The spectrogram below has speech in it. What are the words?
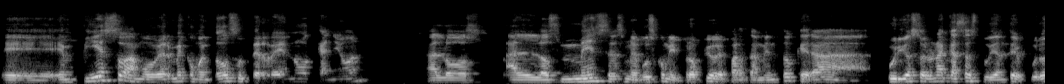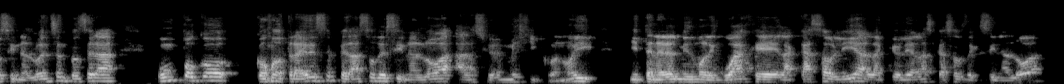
eh, empiezo a moverme como en todo su terreno cañón. A los, a los meses me busco mi propio departamento, que era curioso, era una casa estudiante de puro sinaloense, entonces era un poco como traer ese pedazo de Sinaloa a la Ciudad de México, ¿no? Y, y tener el mismo lenguaje, la casa olía a la que olían las casas de Sinaloa,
